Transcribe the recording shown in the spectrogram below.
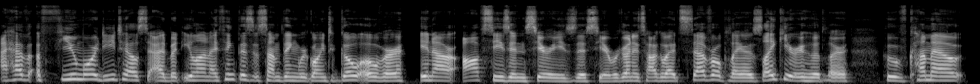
I have a few more details to add, but Elon, I think this is something we're going to go over in our off-season series this year. We're going to talk about several players like Jiri Hudler who've come out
